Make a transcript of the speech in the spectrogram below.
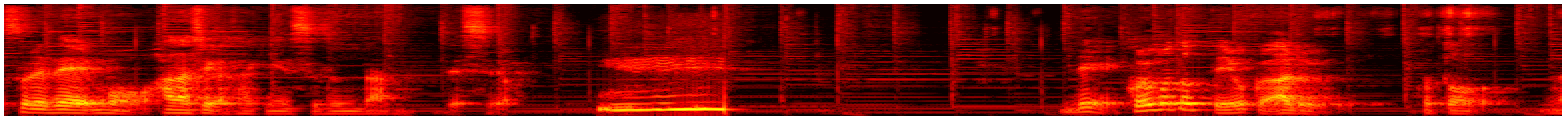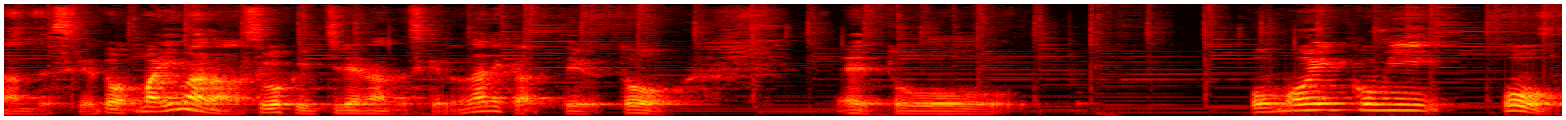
それでもう話が先に進んだんですよ。うーん。で、こういうことってよくあることなんですけど、まあ今のはすごく一例なんですけど、何かっていうと、えっ、と、思い込みを、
